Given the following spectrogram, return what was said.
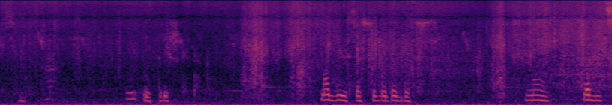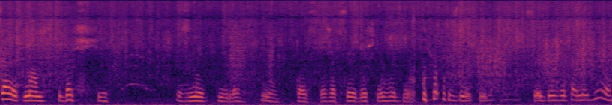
Все. От ми трішки так. Надіюся, що буде дощ. Ну, обіцяють нам дощі з неділі. Ну, тобто вже з сьогоднішнього дня. з неділі. Сьогодні вже понеділок.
